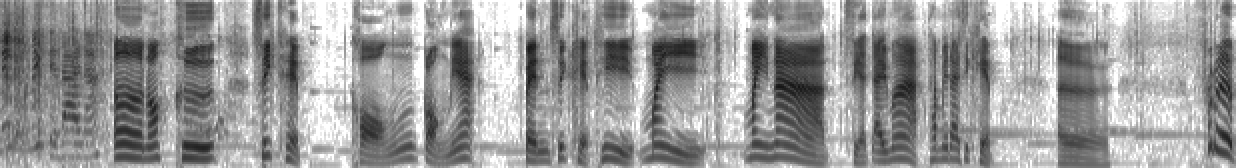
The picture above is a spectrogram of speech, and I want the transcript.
ไม่ไม่เสียดายนะ เออเนาะคือซิกเ e ตของกล่องเนี้ย เป็นซิกเ e ตที่ไม่ไม่น่าเสียใจมากถ้าไม่ได้ซิกเ e ตเออฟรึบ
